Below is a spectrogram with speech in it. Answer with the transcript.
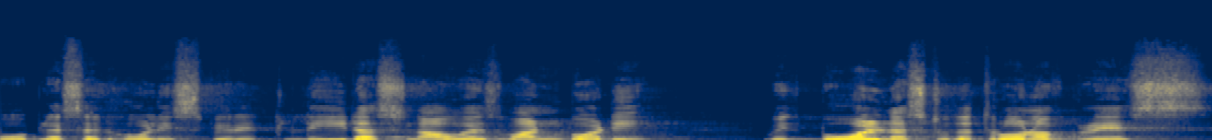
O blessed Holy Spirit, lead us now as one body with boldness to the throne of grace.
